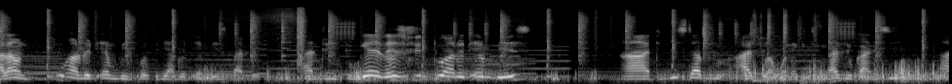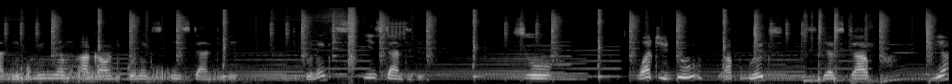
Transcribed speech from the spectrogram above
around 200 MBs or 300 MBs per day. And to, get those 200 MBs uh, to disturb you as you are connecting as you can see uh, the premium account connects instantly. It connects instantly so what you do to upgrade is just tap here.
